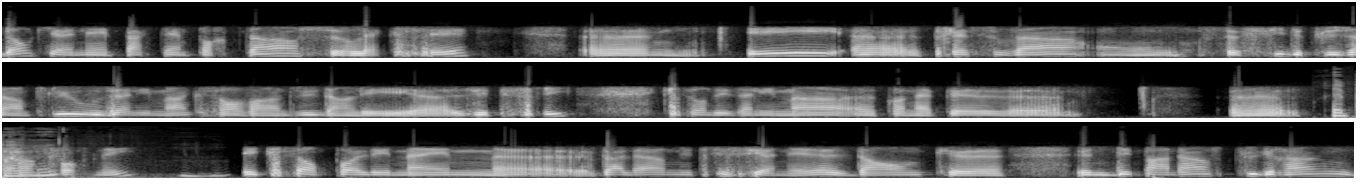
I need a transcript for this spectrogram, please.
donc, il y a un impact important sur l'accès. Et très souvent, on se fie de plus en plus aux aliments qui sont vendus dans les épiceries, qui sont des aliments qu'on appelle euh, transformés. Et qui sont pas les mêmes euh, valeurs nutritionnelles, donc euh, une dépendance plus grande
